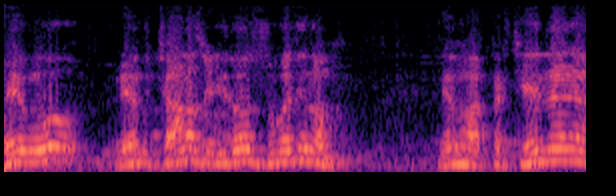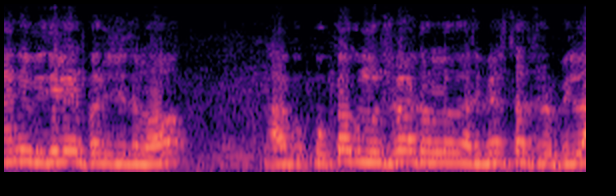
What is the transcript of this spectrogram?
మేము నేను చాలా ఈరోజు శుభదినం. నేను అక్కడ చేరినా కానీ విధి లేని పరిస్థితిలో నాకు కుక్కకు మున్సిపాలిటీ అది వేస్తారు బిల్ల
